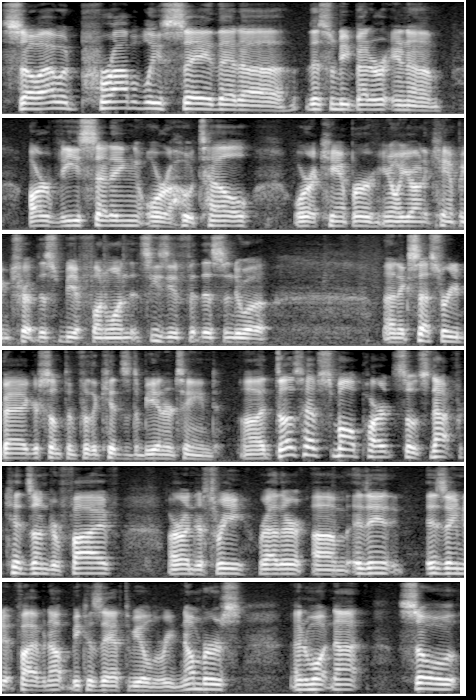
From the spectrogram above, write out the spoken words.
So I would probably say that uh, this would be better in a RV setting or a hotel or a camper, you know, you're on a camping trip, this would be a fun one. It's easy to fit this into a an accessory bag or something for the kids to be entertained. Uh, it does have small parts, so it's not for kids under five or under three, rather. Um, it is aimed at five and up because they have to be able to read numbers and whatnot. So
